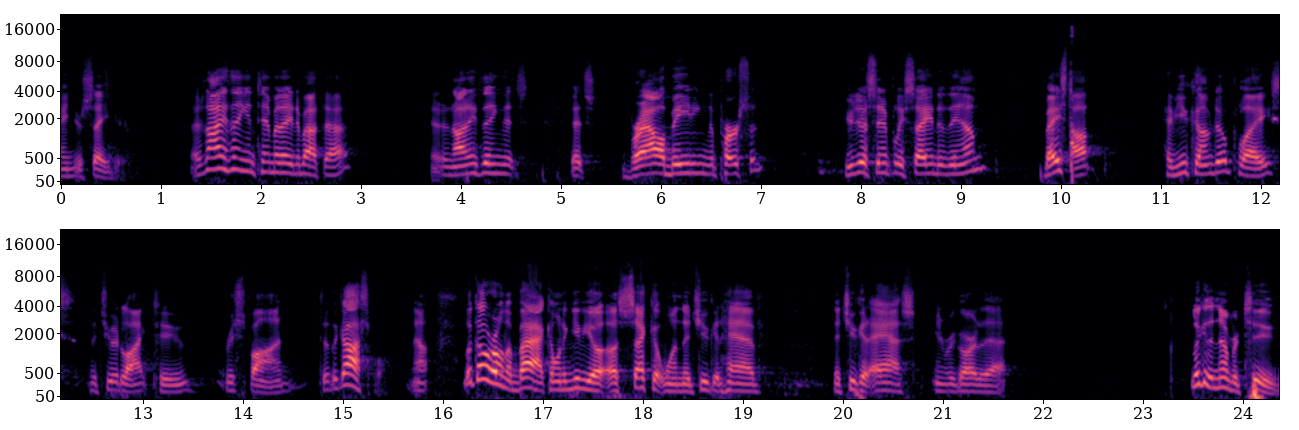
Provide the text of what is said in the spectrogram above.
and your Savior? There's not anything intimidating about that. There's not anything that's, that's browbeating the person. You're just simply saying to them, based on, have you come to a place that you would like to respond to the gospel? Now, look over on the back. I want to give you a, a second one that you can have that you could ask in regard to that. Look at the number two.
